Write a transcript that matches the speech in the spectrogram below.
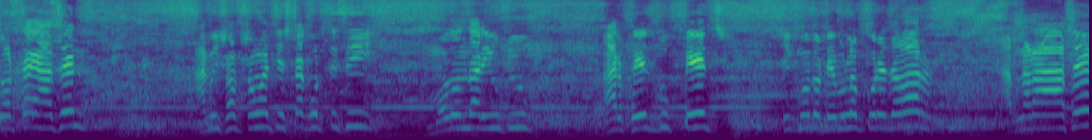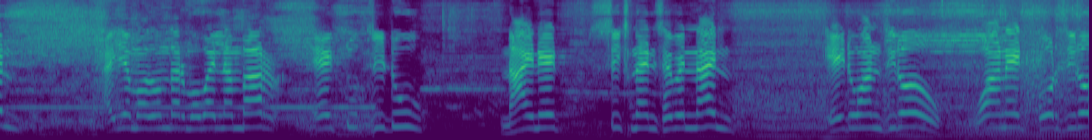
চর্চায় আছেন। আমি সব সময় চেষ্টা করতেছি মদনদার ইউটিউব আর ফেসবুক পেজ ঠিকমতো ডেভেলপ করে দেওয়ার। আপনারা আসেন, এই যে মদনদার mobile number eight two three two nine eight six nine seven nine eight one zero one eight four zero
